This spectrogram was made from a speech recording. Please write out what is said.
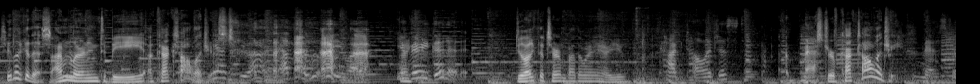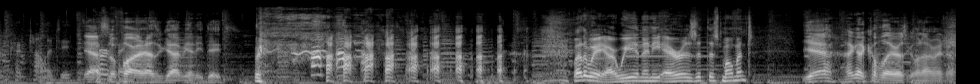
See, look at this. I'm learning to be a coxologist. Yes, you are. Absolutely, you are. You're very good at it. Do you like the term, by the way? Are you Coctologist, a master of coctology? master of coctology. Yeah, so far it hasn't got me any dates. By the way, are we in any eras at this moment? Yeah, I got a couple eras going on right now.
